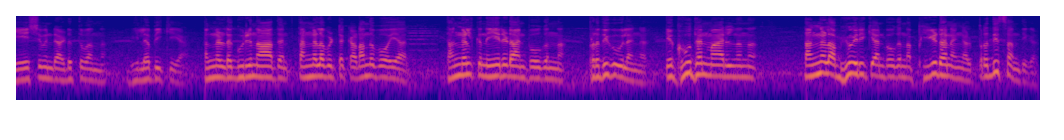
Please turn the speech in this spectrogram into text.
യേശുവിന്റെ അടുത്ത് വന്ന് വിലപിക്കുകയാണ്. തങ്ങളുടെ ഗുരുനാഥൻ തങ്ങളെ വിട്ട് കടന്നുപോയാൽ തങ്ങൾക്ക് നേരിടാൻ പോകുന്ന പ്രതികൂലങ്ങൾ യഹൂദന്മാരിൽ നിന്ന് തങ്ങൾ അഭിമുഖിക്കാൻ പോകുന്ന പീഡനങ്ങൾ പ്രതിസന്ധികൾ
